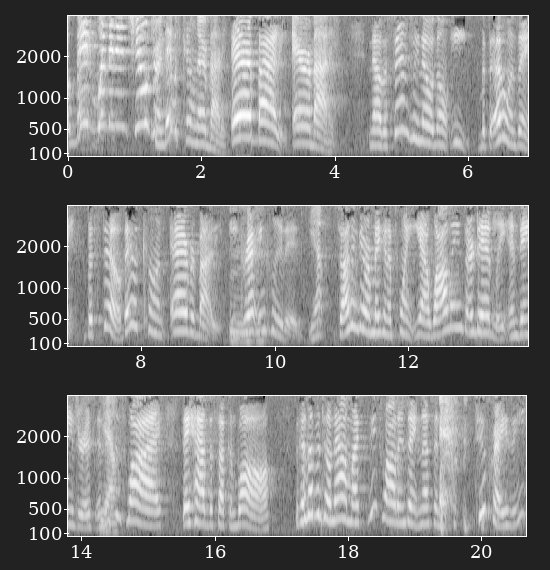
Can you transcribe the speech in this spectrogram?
uh, men, women, and children. They was killing everybody. Everybody. Everybody. Now the Thenns we know are gonna eat, but the other ones ain't. But still, they was killing everybody, Ygritte Mhm. included. Yep. So I think they were making a point. Yeah, wildlings are deadly and dangerous, and Yeah. this is why they have the fucking wall. Because up until now, I'm like, these wildlings ain't nothing too crazy.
